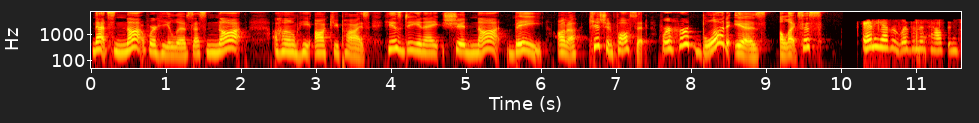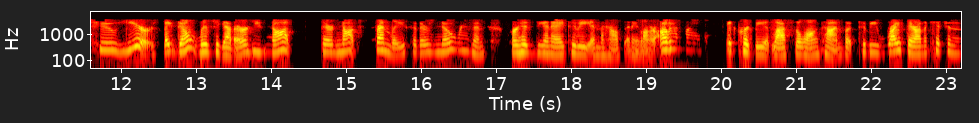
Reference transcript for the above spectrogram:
That's not where he lives. That's not a home he occupies. His DNA should not be on a kitchen faucet where her blood is, Alexis. And he hasn't lived in this house in two years. They don't live together. He's not, they're not friendly, so there's no reason for his DNA to be in the house any longer. Obviously, it could be, it lasts a long time, but to be right there on the kitchen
